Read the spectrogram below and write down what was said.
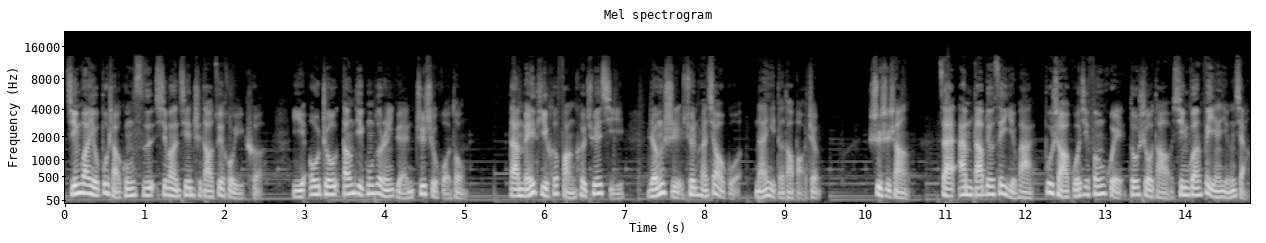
尽管有不少公司希望坚持到最后一刻，以欧洲当地工作人员支持活动。但媒体和访客缺席，仍使宣传效果难以得到保证。事实上，在 MWC 以外，不少国际峰会都受到新冠肺炎影响。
